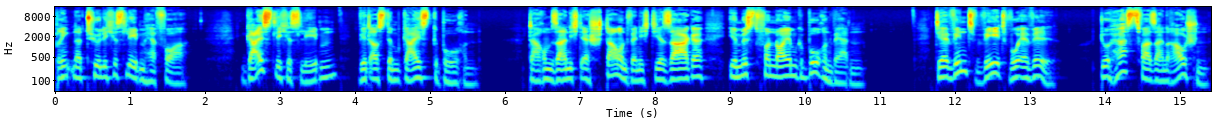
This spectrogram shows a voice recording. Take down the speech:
bringt natürliches Leben hervor. Geistliches Leben wird aus dem Geist geboren. Darum sei nicht erstaunt, wenn ich dir sage, ihr müsst von neuem geboren werden. Der Wind weht, wo er will. Du hörst zwar sein Rauschen,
